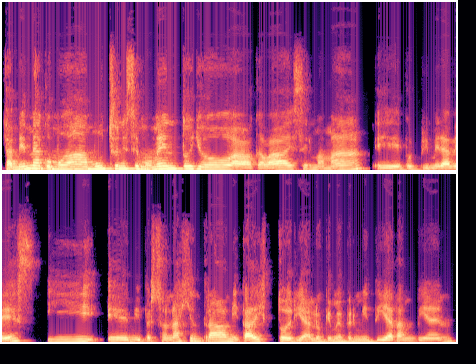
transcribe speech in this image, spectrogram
También me acomodaba mucho en ese momento, yo acababa de ser mamá eh, por primera vez y eh, mi personaje entraba a mitad de historia, lo que me permitía también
